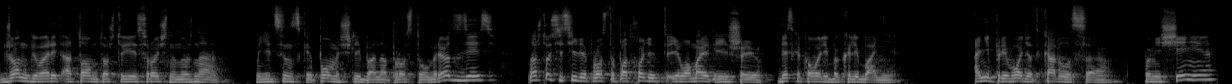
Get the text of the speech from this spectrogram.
Джон говорит о том, то, что ей срочно нужна медицинская помощь, либо она просто умрет здесь. На что Сесилия просто подходит и ломает ей шею, без какого-либо колебания. Они приводят Карлоса в помещение,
